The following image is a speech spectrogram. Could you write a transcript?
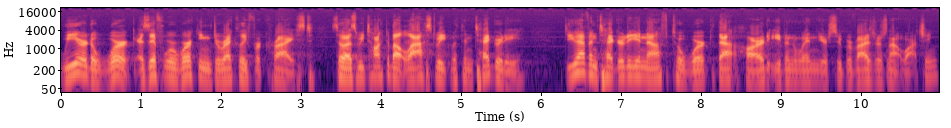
we are to work as if we're working directly for Christ. So, as we talked about last week with integrity, do you have integrity enough to work that hard even when your supervisor's not watching?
